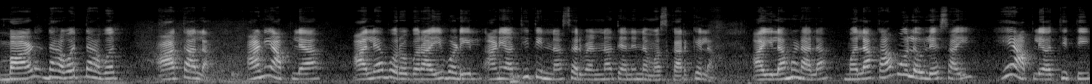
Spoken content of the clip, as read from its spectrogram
बाळ धावत धावत आत आला आणि आपल्या आल्याबरोबर आई वडील आणि अतिथींना सर्वांना त्याने नमस्कार केला. आईला म्हणाला मला का बोलवलेस आई? हे आपले अतिथी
